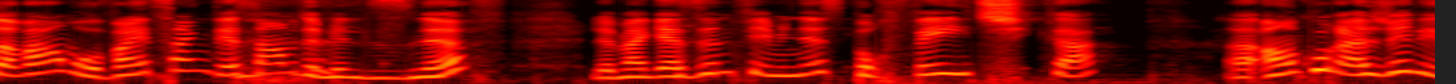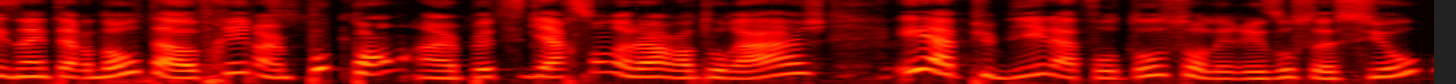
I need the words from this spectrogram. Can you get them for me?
novembre au 25 décembre 2019. Le magazine féministe pour filles Chica a encouragé les internautes à offrir un poupon à un petit garçon de leur entourage et à publier la photo sur les réseaux sociaux.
